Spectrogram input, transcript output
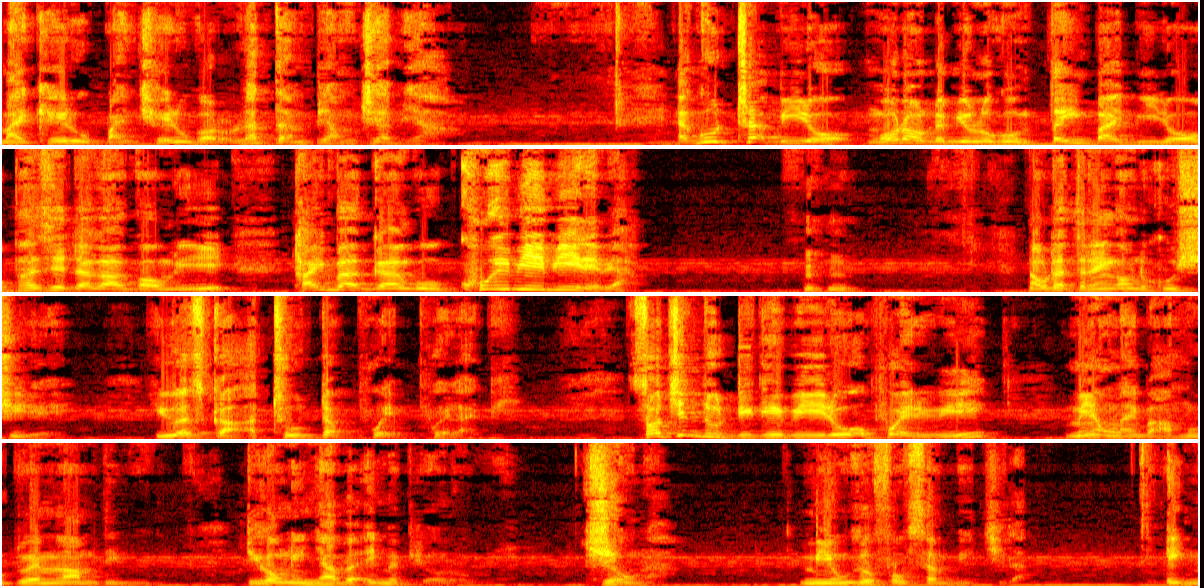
မိုက်ခဲတို့ပိုင်ချဲတို့ကတော့လက်တံပြောင်ချက်ဗျာအခုထပ်ပြီးတော့မောတောင်တစ်မျိုးလုံးကိုသိမ်းပိုက်ပြီးတော့ဖက်စစ်တပ်ကကောင်တွေထိုင်းဘက်ကန်းကိုခွေးပြေးပြေးတယ်ဗျာနောက်တဲ့သတင်းကောင်းတစ်ခုရှိတယ် US ကအထူးတပ်ဖွဲ့ဖွဲ့လိုက်ပြီစောချစ်သူ DKB တို့အဖွဲ့တွေ မင်းအောင်လိုင်းပါအမှုတွဲမလားမသိဘူးဒီကောင်တွေညဘက်အိတ်မပြောတော့ဘူးဂျုံလားမြုံဆိုဖုန်းဆက်မိကြည့်လိုက်အိတ်မ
